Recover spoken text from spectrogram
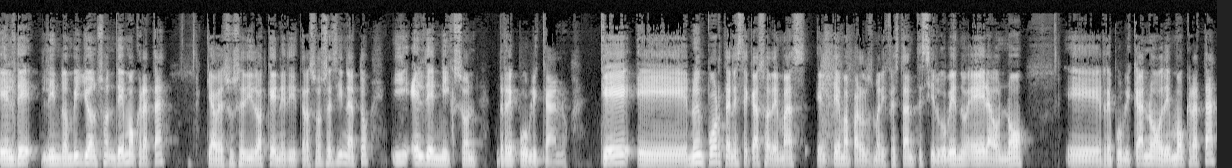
el de Lyndon B. Johnson, demócrata, que había sucedido a Kennedy tras su asesinato, y el de Nixon, republicano que no importa en este caso además el tema para los manifestantes si el gobierno era o no republicano o demócrata,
